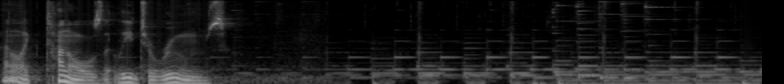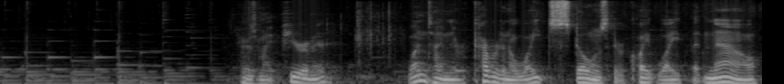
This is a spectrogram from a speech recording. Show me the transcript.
Kind of like tunnels that lead to rooms. Here's my pyramid. One time they were covered in a white stone, so they were quite white, but now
